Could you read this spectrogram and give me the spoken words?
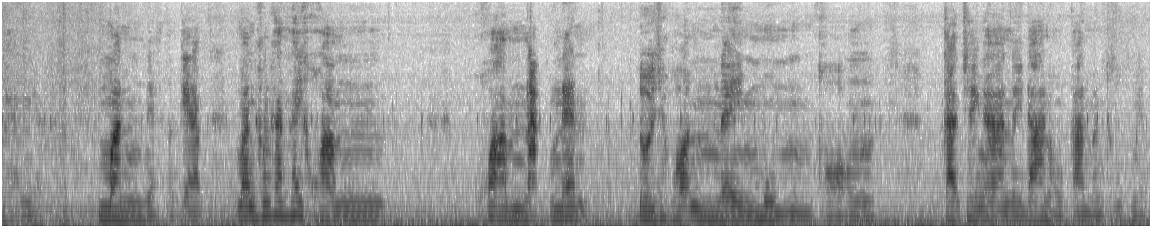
แผ่นเนี่ย มันเนี่ยสังเกตครับ มันค่อนข้างให้ความความหนักแน่น โดยเฉพาะในมุมของการใช้งานในด้านของการบรรทุกเนี่ย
